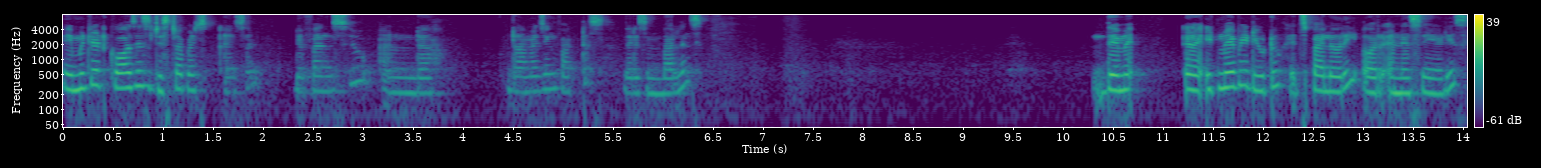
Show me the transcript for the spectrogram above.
Immediate cause is disturbance i defensive and uh, damaging factors. There is imbalance they may uh, it may be due to H. pylori or NSAIDs.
